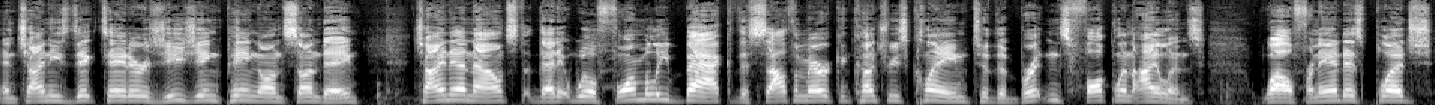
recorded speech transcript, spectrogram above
and Chinese dictator Xi Jinping on Sunday, China announced that it will formally back the South American country's claim to the Britain's Falkland Islands, while Fernandez pledged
